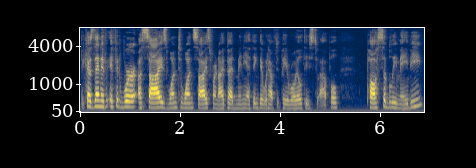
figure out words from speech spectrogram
because then if, if it were a size one-to-one size for an ipad mini i think they would have to pay royalties to apple possibly maybe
